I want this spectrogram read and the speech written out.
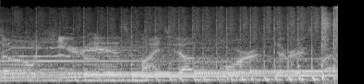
So here is my 2004 Chevrolet Express.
